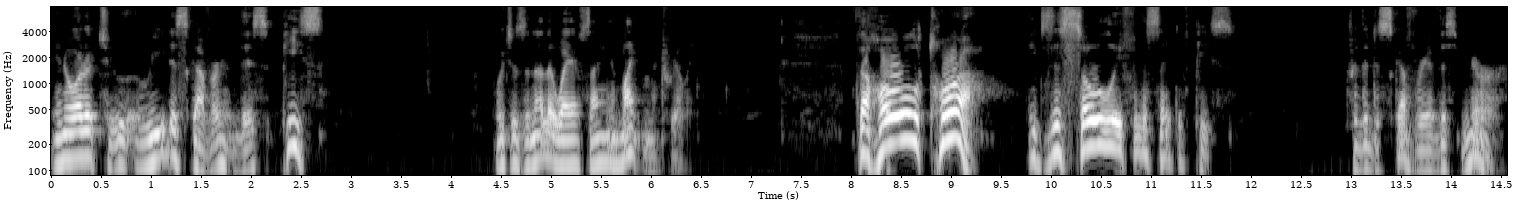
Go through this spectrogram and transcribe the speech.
in order to rediscover this peace, which is another way of saying enlightenment, really. The whole Torah exists solely for the sake of peace, for the discovery of this mirror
